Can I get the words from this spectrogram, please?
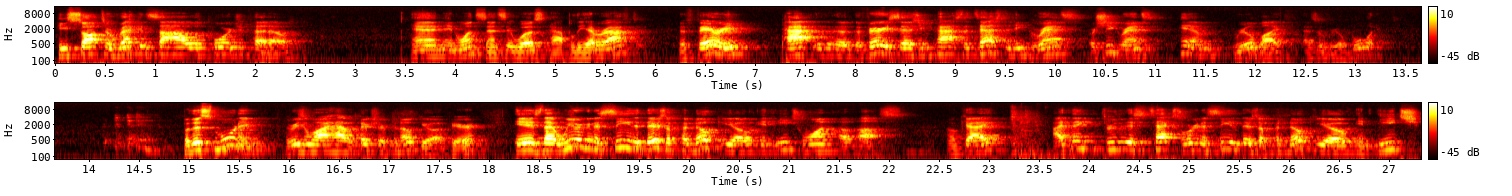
he sought to reconcile with poor Geppetto, and in one sense, it was happily ever after. The fairy, uh, the fairy says you pass the test, and he grants, or she grants, him real life as a real boy. But this morning, the reason why I have a picture of Pinocchio up here is that we are going to see that there's a Pinocchio in each one of us. Okay? I think through this text, we're going to see that there's a Pinocchio in each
